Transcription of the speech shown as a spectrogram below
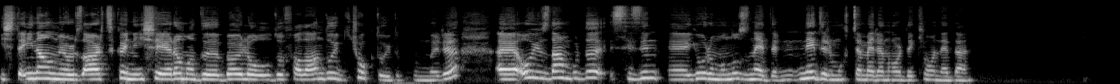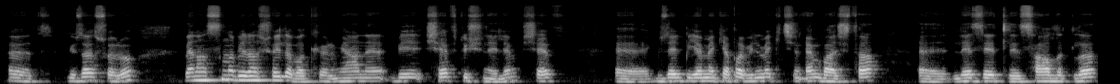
işte inanmıyoruz artık hani işe yaramadı böyle oldu falan duydu çok duyduk bunları. E, o yüzden burada sizin e, yorumunuz nedir? Nedir muhtemelen oradaki o neden? Evet, güzel soru. Ben aslında biraz şöyle bakıyorum. Yani bir şef düşünelim. Şef e, güzel bir yemek yapabilmek için en başta e, lezzetli, sağlıklı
